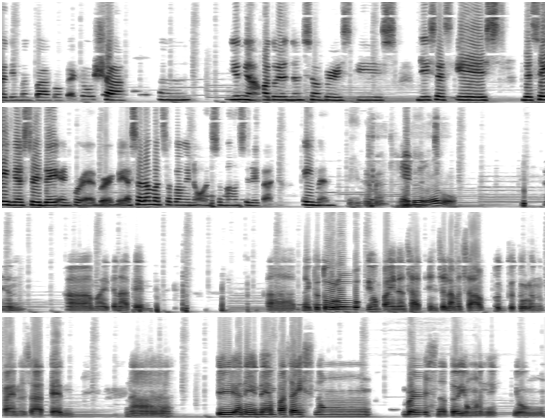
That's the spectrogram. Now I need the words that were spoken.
pwede magbago. Pero siya, um, yun nga, katulad ng sa verse is, Jesus is the same yesterday and forever. Kaya salamat sa Panginoon sa mga salita niya. Amen. Amen. Brother Ero. Yun. Uh, makita natin. At uh, nagtuturo yung Panginoon sa atin. Salamat sa pagtuturo ng Panginoon sa atin na i ano yun, emphasize nung verse na to yung ano yung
